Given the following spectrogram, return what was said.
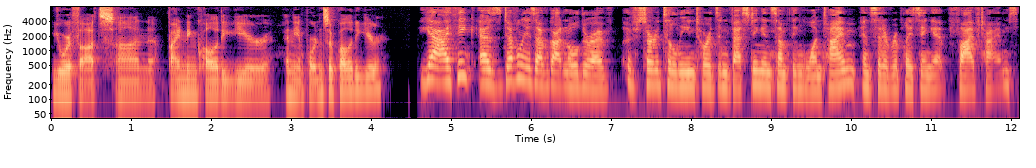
your thoughts on finding quality gear and the importance of quality gear? Yeah, I think as definitely as I've gotten older, I've, I've started to lean towards investing in something one time instead of replacing it five times,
